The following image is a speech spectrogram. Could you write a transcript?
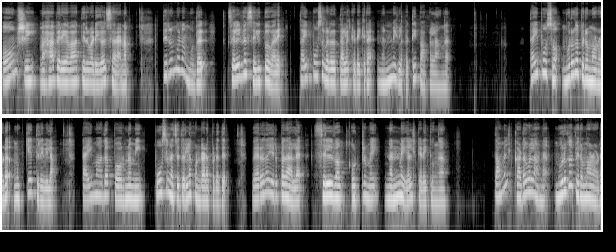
ஓம் ஸ்ரீ மகாபெரியவா திருவடிகள் சரணம். திருமணம் முதல் செல்வ செழிப்பு வரை தைப்பூச விரதத்தால் கிடைக்கிற நன்மைகளை பற்றி பார்க்கலாங்க. தைப்பூசம் முருகப்பெருமானோட முக்கிய திருவிழா. தை மாத பௌர்ணமி பூச நட்சத்திரத்தில் கொண்டாடப்படுது. விரதம் இருப்பதால் செல்வம் ஒற்றுமை நன்மைகள் கிடைக்குங்க. தமிழ் கடவுளான முருகப்பெருமானோட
